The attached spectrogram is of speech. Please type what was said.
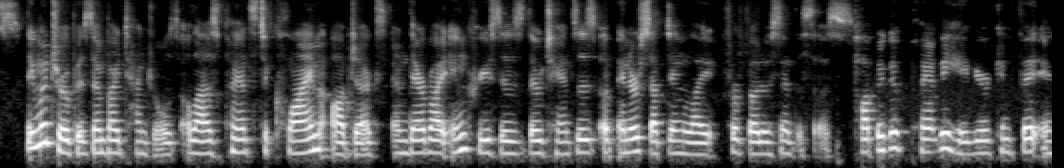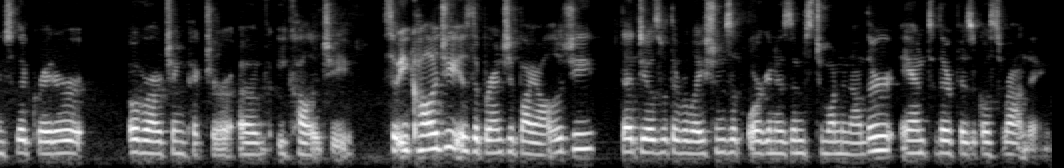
Thigmotropism by tendrils allows plants to climb objects and thereby increases their chances of intercepting light for photosynthesis. Topic of plant behavior can fit into the greater overarching picture of ecology. So ecology is the branch of biology that deals with the relations of organisms to one another and to their physical surrounding.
